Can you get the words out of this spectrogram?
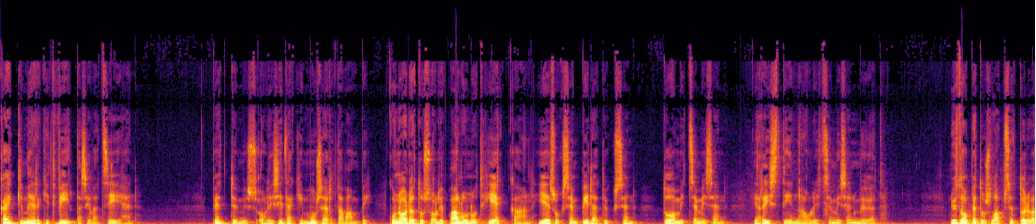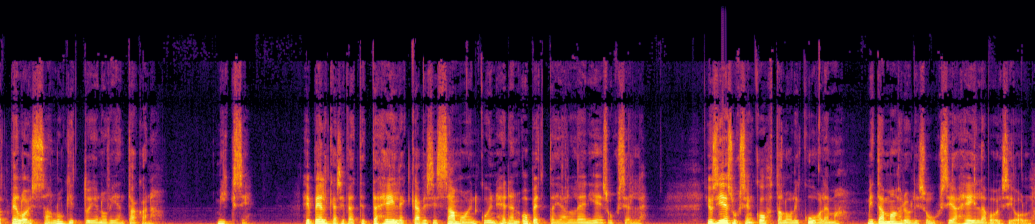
Kaikki merkit viittasivat siihen. Pettymys oli sitäkin musertavampi, kun odotus oli valunut hiekkaan Jeesuksen pidätyksen, tuomitsemisen ja ristiinnaulitsemisen myötä. Nyt opetuslapset olivat peloissaan lukittujen ovien takana. Miksi? He pelkäsivät, että heille kävisi samoin kuin heidän opettajalleen Jeesukselle. Jos Jeesuksen kohtalo oli kuolema, mitä mahdollisuuksia heillä voisi olla?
